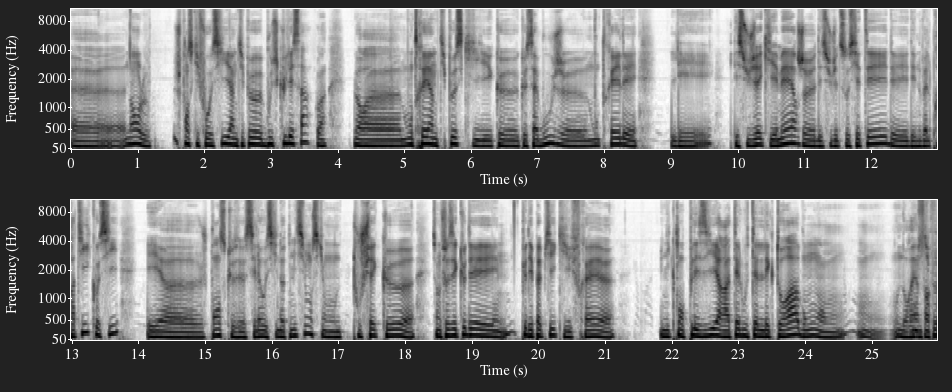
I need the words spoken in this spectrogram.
non, je pense qu'il faut aussi un petit peu bousculer ça, quoi. Leur montrer un petit peu ce qui que, que ça bouge, montrer les, les, les, sujets qui émergent, des sujets de société, des nouvelles pratiques aussi. Et euh, je pense que c'est là aussi notre mission. Si on touchait que, euh, si on ne faisait que des, que des papiers qui feraient euh, uniquement plaisir à tel ou tel lectorat, bon, on, aurait un petit peu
